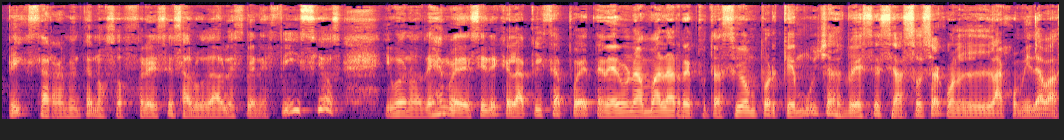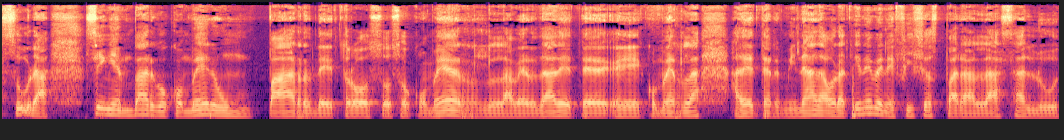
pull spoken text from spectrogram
pizza realmente nos ofrece saludables beneficios. Y bueno, déjeme decir que la pizza puede tener una mala reputación porque muchas veces se asocia con la comida basura. Sin embargo, comer un par de trozos o comer la verdad de eh, comerla a determinada hora tiene beneficios para la salud.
